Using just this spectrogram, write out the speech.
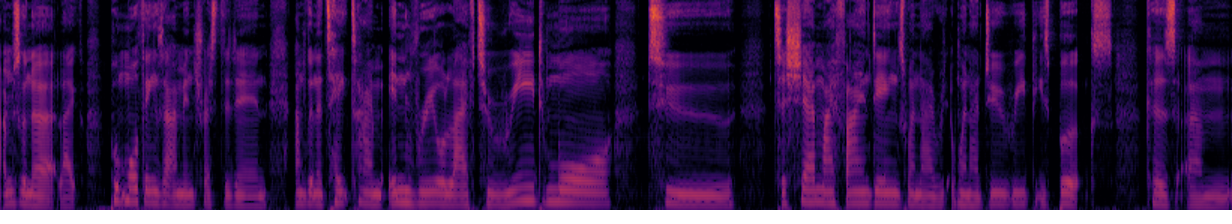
i'm just gonna like put more things that i'm interested in i'm gonna take time in real life to read more to to share my findings when i when i do read these books because um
